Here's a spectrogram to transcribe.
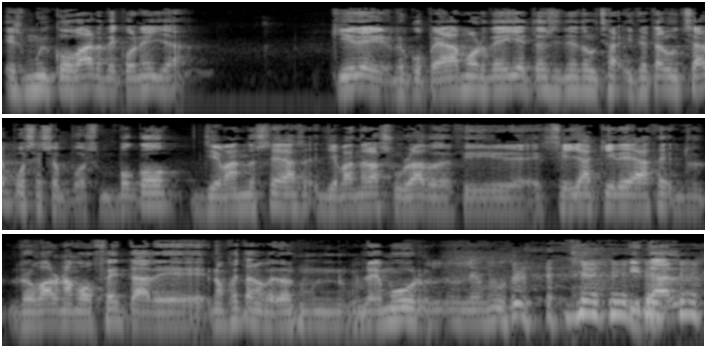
es muy cobarde con ella, quiere recuperar el amor de ella, entonces intenta luchar, intenta luchar, pues eso, pues un poco llevándose a, llevándola a su lado. Es decir, eh, si ella quiere hacer, robar una mofeta de. No, mofeta, no, perdón, un, un lemur Un lemur. y tal,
